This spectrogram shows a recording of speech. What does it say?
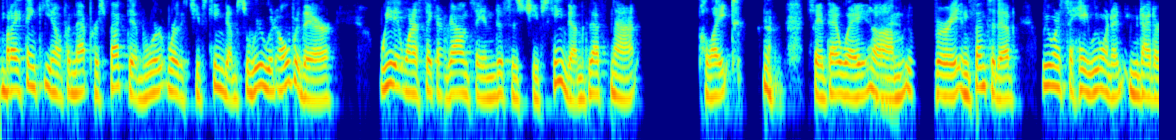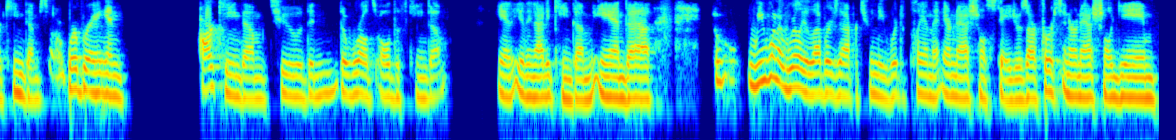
but I think you know from that perspective, we're, we're the Chiefs Kingdom. So we went over there. We didn't want to stick our ground saying this is Chiefs Kingdom. That's not polite. say it that way. Um, very insensitive. We want to say, hey, we want to unite our kingdoms. We're bringing in our kingdom to the the world's oldest kingdom in, in the United Kingdom, and uh, we want to really leverage the opportunity we're to play on that international stage. It was our first international game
